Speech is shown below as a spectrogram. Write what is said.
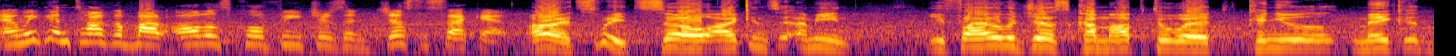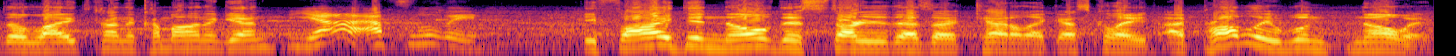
And we can talk about all those cool features in just a second. All right, sweet. So I can say, I mean, if I would just come up to it, can you make the light kind of come on again? Yeah, absolutely. If I didn't know this started as a Cadillac Escalade, I probably wouldn't know it.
